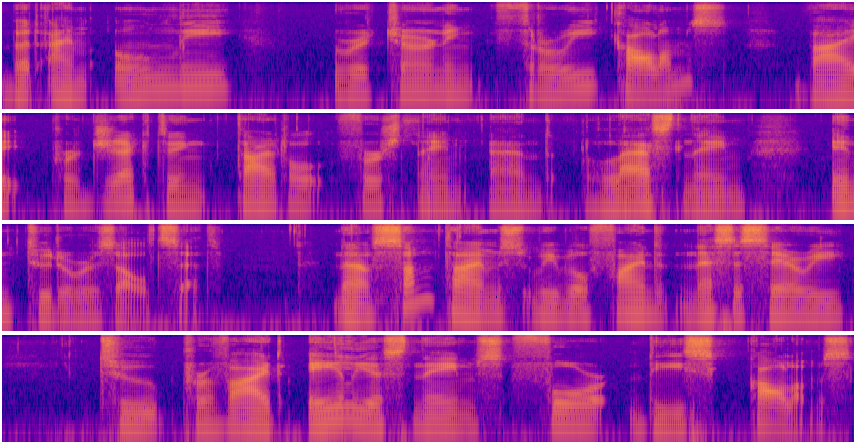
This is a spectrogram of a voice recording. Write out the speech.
but I'm only returning three columns by projecting title, first name and last name into the result set. Now sometimes we will find it necessary to provide alias names for these columns.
